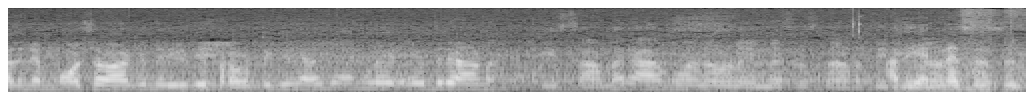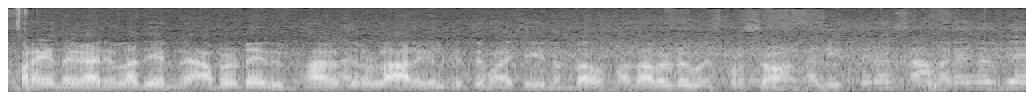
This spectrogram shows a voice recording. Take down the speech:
അതിനെ മോശമാക്കുന്ന രീതിയിൽ പ്രവർത്തിക്കുന്നത് അത് ഞങ്ങൾ എതിരാണ്. ഈ സമരാഹ്വാനമാണ് എൻ എസ് എസ് നടത്തി അത് എൻ എസ് എസ് പറയുന്ന കാര്യങ്ങൾ അത് അവരുടെ വിഭാഗത്തിലുള്ള ആളുകൾ കൃത്യമായി ചെയ്യുന്നുണ്ടാവും. അത് അവരുടെ പ്രശ്നമാണ്. ഇത്തരം സമരങ്ങൾക്ക്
